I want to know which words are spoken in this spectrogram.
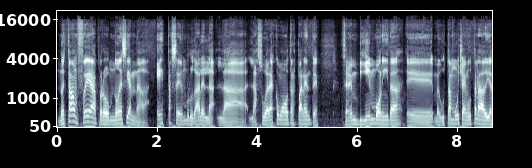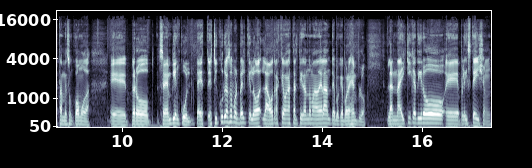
no estaban feas, pero no decían nada. Estas se ven brutales. La, la, la suela es como transparente. Se ven bien bonitas. Eh, me gustan mucho. A mí me gustan las Adidas, también son cómodas. Eh, pero se ven bien cool. Estoy curioso por ver que las otras que van a estar tirando más adelante. Porque, por ejemplo, las Nike que tiró eh, PlayStation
